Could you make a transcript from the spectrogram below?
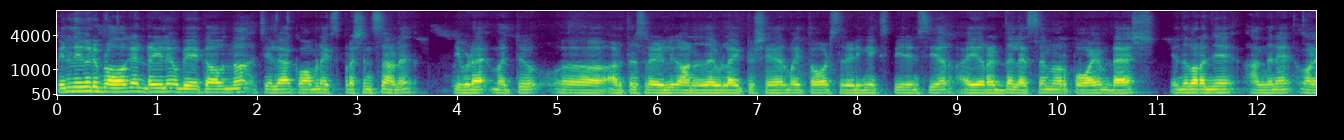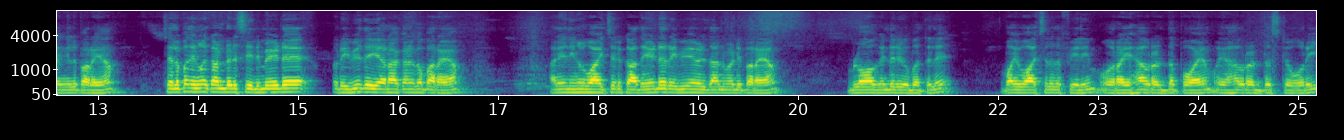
പിന്നെ നിങ്ങൾ ഒരു ബ്ലോഗ് എൻട്രിയിൽ ഉപയോഗിക്കാവുന്ന ചില കോമൺ എക്സ്പ്രഷൻസ് ആണ്. ഇവിടെ മറ്റു അടുത്ത സ്ലൈഡിൽ കാണുന്നത് I would like to share my thoughts reading experience here I read the lesson or poem dash എന്ന് പറഞ്ഞ് അങ്ങനെ വേണമെങ്കിൽ പറയാം. ചിലപ്പോൾ നിങ്ങൾ കണ്ടൊരു സിനിമയുടെ റിവ്യൂ തയ്യാറാക്കാനൊക്കെ പറയാം. അല്ലെങ്കിൽ നിങ്ങൾ വായിച്ചൊരു കഥയുടെ റിവ്യൂ എഴുതാൻ വേണ്ടി പറയാം. ബ്ലോഗിന്റെ രൂപത്തിൽ by watch the film or I have read the poem I have read the story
